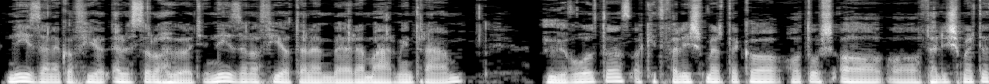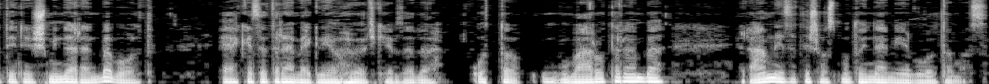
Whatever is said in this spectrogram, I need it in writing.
Nézzenek a fiat, először a hölgy, nézzen a fiatalemberre már, mint rám. Ő volt az, akit felismertek a, hatos, a, a felismertetén, és minden rendben volt? elkezdett remegni a hölgy, képzeld el. Ott a váróteremben rám nézett, és azt mondta, hogy nem én voltam az.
